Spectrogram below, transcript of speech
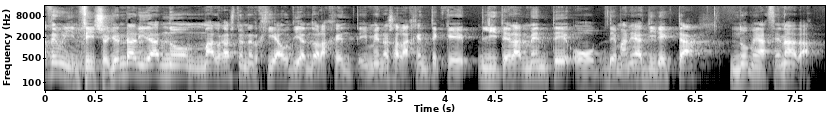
Hacer un inciso. Yo en realidad no malgasto energía odiando a la gente, y menos a la gente que literalmente o de manera directa no me hace nada.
